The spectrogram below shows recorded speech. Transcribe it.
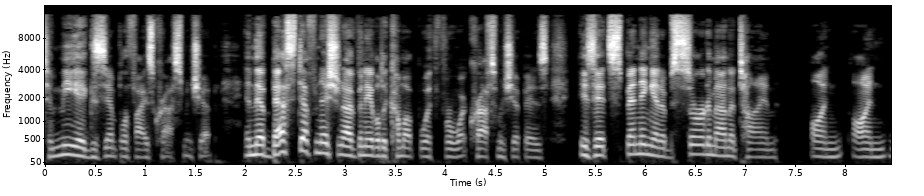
to me exemplifies craftsmanship. And the best definition I've been able to come up with for what craftsmanship is is it's spending an absurd amount of time on on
